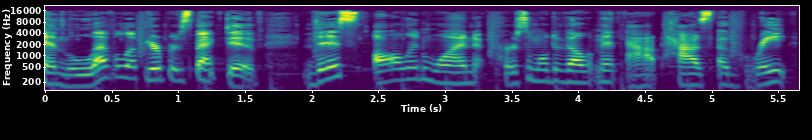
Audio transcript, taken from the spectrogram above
and level up your perspective. This all in one personal development app has a great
